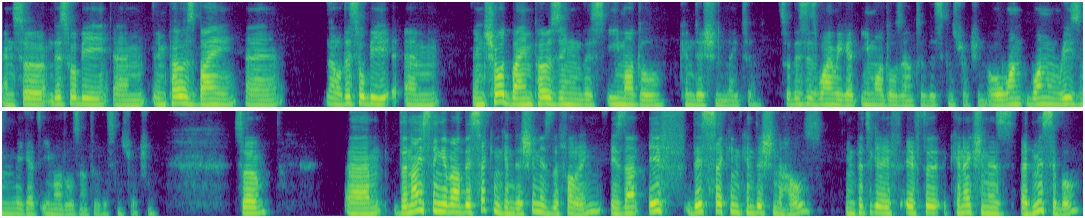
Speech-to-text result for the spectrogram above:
And so this will be um, imposed by, uh, no, this will be um, ensured by imposing this E model condition later. So this is why we get E models out of this construction, or one, one reason we get E models out of this construction. So um, the nice thing about this second condition is the following, is that if this second condition holds, in particular, if, if the connection is admissible,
